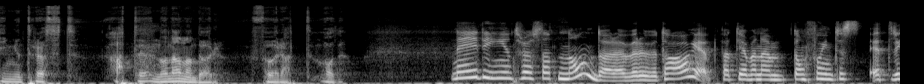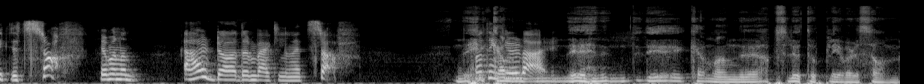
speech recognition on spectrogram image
Ingen tröst att någon annan dör för att vad? Nej, det är ingen tröst att någon dör överhuvudtaget. För att jag menar, de får inte ett riktigt straff. Jag menar, är döden verkligen ett straff? Det Vad tänker kan, du där? Det, det, kan man eh, absolut uppleva det som.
